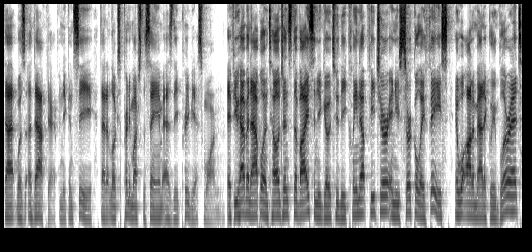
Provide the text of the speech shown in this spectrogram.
that was adaptive. And you can see that it looks pretty much the same as the previous one. If you have an Apple Intelligence device and you go to the cleanup feature and you circle a face, it will automatically blur it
